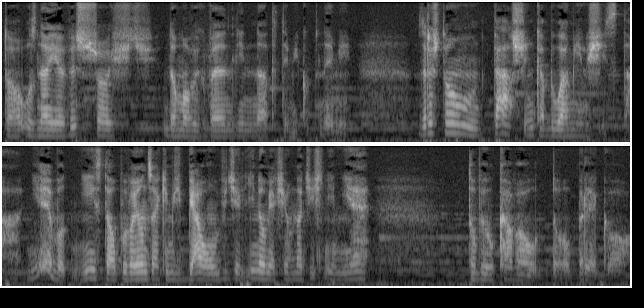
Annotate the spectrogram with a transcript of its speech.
to uznaję wyższość domowych wędlin nad tymi kupnymi. Zresztą ta szynka była mięsista, nie wodnista, opływająca jakimś białą wydzieliną, jak się ją naciśnie, nie. To był kawał dobrego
